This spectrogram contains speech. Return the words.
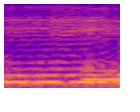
Amen.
